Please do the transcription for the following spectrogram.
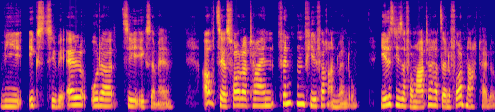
wie XCBL oder CXML. Auch CSV-Dateien finden vielfach Anwendung. Jedes dieser Formate hat seine Vor- und Nachteile.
